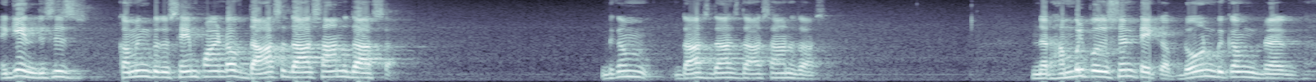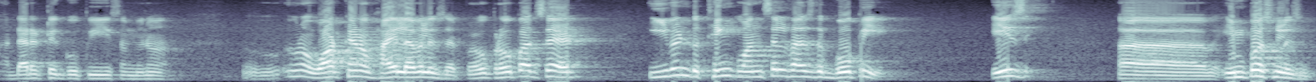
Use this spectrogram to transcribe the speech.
again, this is coming to the same point of Dasa Dasanu Dasa. Become Das Das Dasanu Dasa. In that humble position, take up. Don't become di- directly gopi, some, you know. You know, what kind of high level is that? Prabhu- Prabhupada said, even to think oneself as the gopi is uh, impersonalism.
